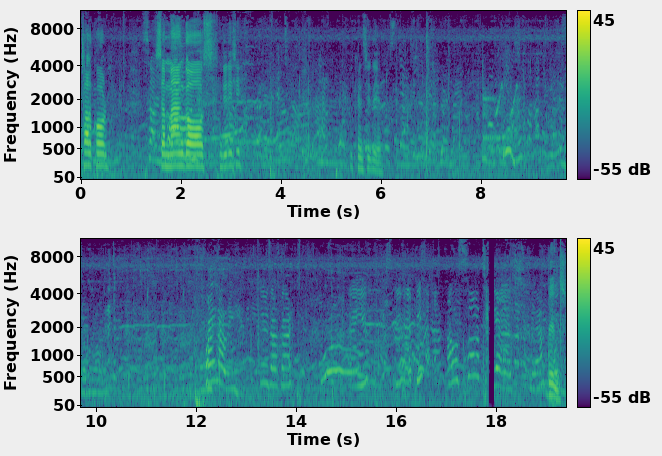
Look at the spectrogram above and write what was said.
charcoal, some mangoes. Did you see? You can see there. Finally, here's our car. Are you you happy? I was so yes. Dennis.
